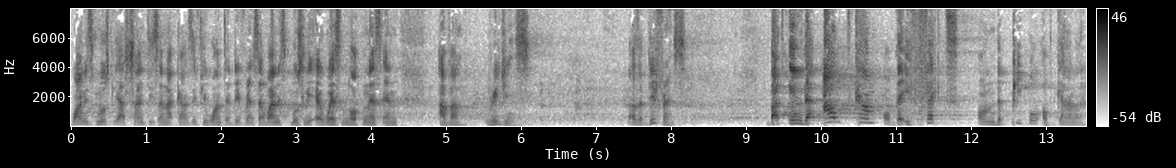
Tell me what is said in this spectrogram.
One is mostly Ashantis and Akans, if you want a difference, and one is mostly a West, Northerners, and other regions. That's a difference. But in the outcome of the effect on the people of Ghana,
